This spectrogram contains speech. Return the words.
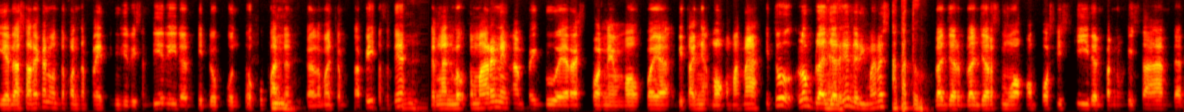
ya dasarnya kan untuk contemplating diri sendiri dan hidup untuk upan Hmm. dan segala macam. Tapi maksudnya Mm. dengan kemarin yang sampai gue respon yang mau kayak ditanya mau ke mana, itu lo belajarnya dari mana sih? Apa tuh? Belajar-belajar semua komposisi dan penulisan dan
